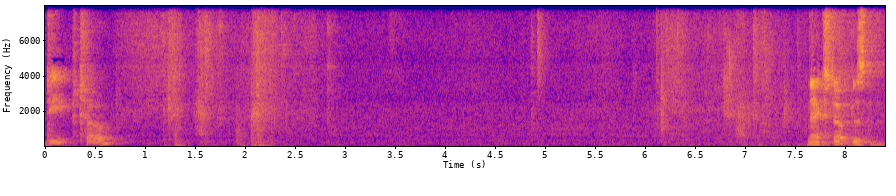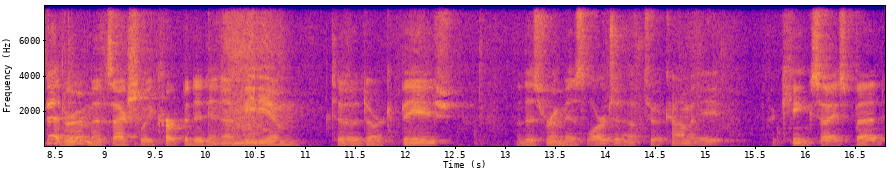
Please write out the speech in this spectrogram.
deep tub. Next up is the bedroom. It's actually carpeted in a medium to dark beige. This room is large enough to accommodate a king size bed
